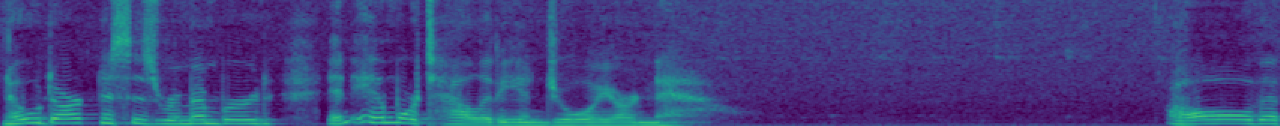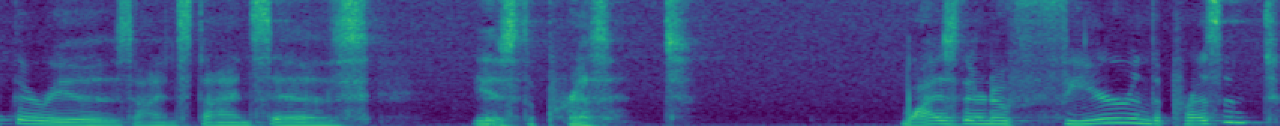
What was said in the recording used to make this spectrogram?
No darkness is remembered, and immortality and joy are now. All that there is, Einstein says, is the present. Why is there no fear in the present?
